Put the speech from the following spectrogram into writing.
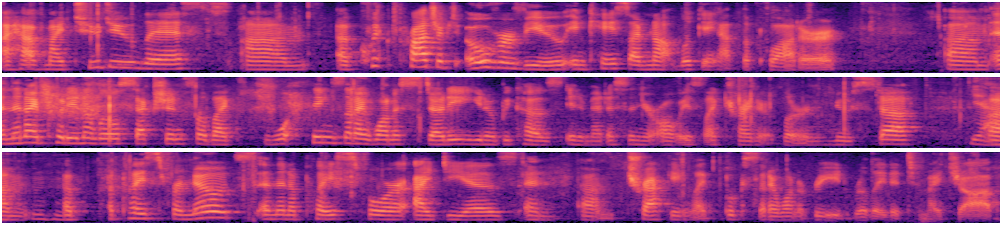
I have my to-do list, um, a quick project overview in case I'm not looking at the plotter. Um, and then I put in a little section for like what things that I want to study, you know, because in medicine you're always like trying to learn new stuff Yeah. um, mhm. a, a place for notes and then a place for ideas and um, tracking like books that I want to read related to my job.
